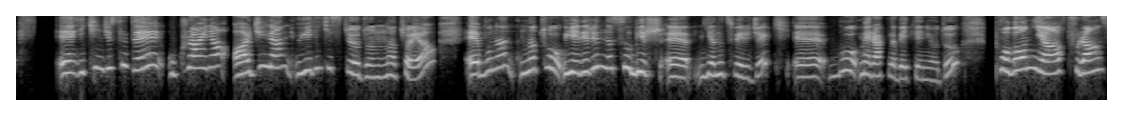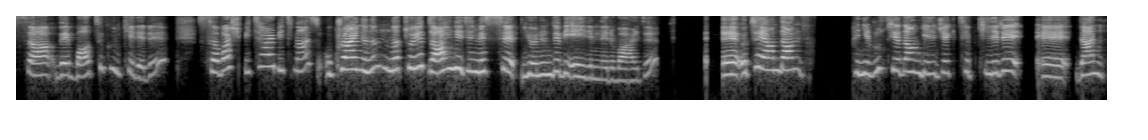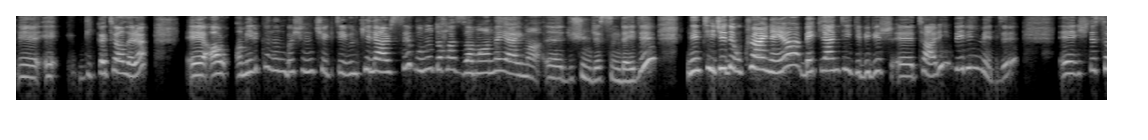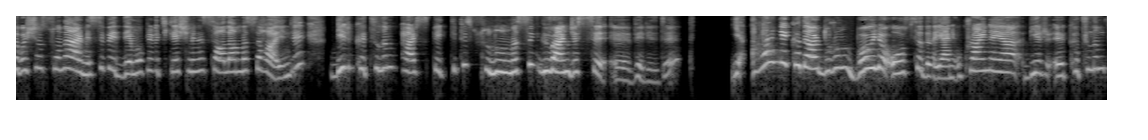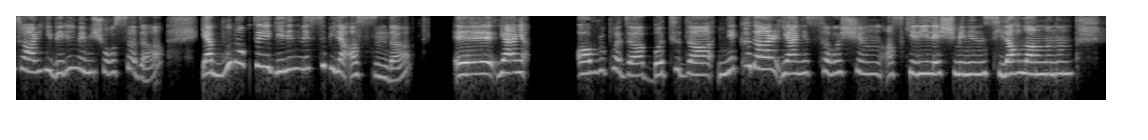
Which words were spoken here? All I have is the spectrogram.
E, ikincisi de Ukrayna acilen üyelik istiyordu NATO'ya. E, buna NATO üyeleri nasıl bir e, yanıt verecek? E, bu merakla bekleniyordu. Polonya, Fransa ve Baltık ülkeleri savaş biter bitmez Ukrayna'nın NATO'ya dahil edilmesi yönünde bir eğilimleri vardı. E, öte yandan hani Rusya'dan gelecek tepkileri e, den e, e, dikkate alarak e, Amerika'nın başını çektiği ülkelerse bunu daha zamana yayma e, düşüncesindeydi. Neticede Ukrayna'ya beklendiği gibi bir e, tarih verilmedi. E, işte savaşın sona ermesi ve demokratikleşmenin sağlanması halinde bir katılım perspektifi sunulması güvencesi e, verildi. Ya, her ne kadar durum böyle olsa da yani Ukrayna'ya bir e, katılım tarihi verilmemiş olsa da yani bu noktaya gelinmesi bile aslında e, yani Avrupa'da, Batı'da ne kadar yani savaşın, askerileşmenin, silahlanmanın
